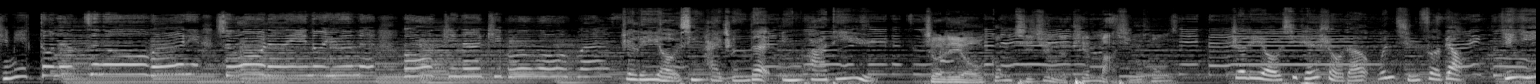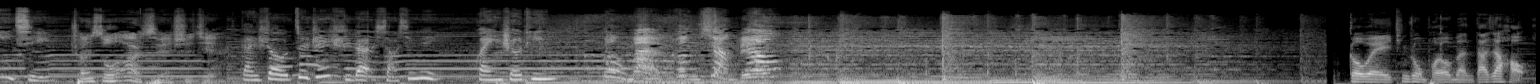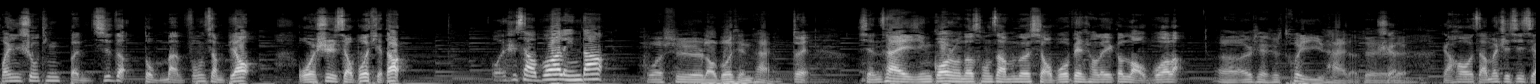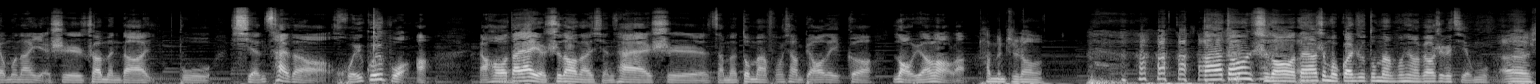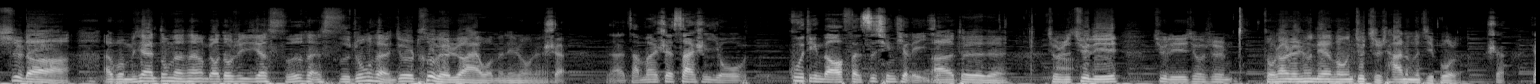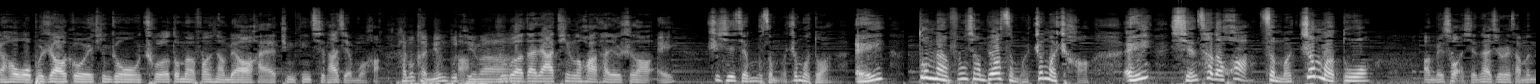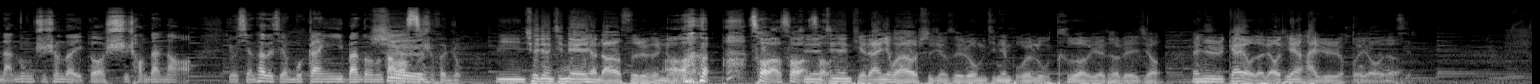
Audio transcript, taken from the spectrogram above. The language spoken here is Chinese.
君と夏の終わり将来の夢大きな希望を这里有新海诚的樱花低语，这里有宫崎骏的天马行空，这里有细田守的温情色调，与你一起穿梭二次元世界，感受最真实的小幸运。欢迎收听《动漫风向标》。 各位听众朋友们，大家好，欢迎收听本期的《动漫风向标》，我是小波铁蛋儿，我是小波铃铛，我是老波咸菜。对，咸菜已经光荣的从咱们的小波变成了一个老波了，呃，而且是退役态的，对对对。然后咱们这期节目呢，也是专门的补咸菜的回归播啊。然后大家也知道呢，咸菜是咱们动漫风向标的一个老元老了。他们知道吗？大家当然知道了，大家这么关注动漫风向标这个节目。呃，是的，呃，我们现在动漫风向标都是一些死粉、死忠粉，就是特别热爱我们那种人。是，呃，咱们这算是有固定的粉丝群体了，已经。啊，对对对，就是距离距离就是走上人生巅峰就只差那么几步了。是。然后我不知道各位听众除了动漫方向标还听不听其他节目哈？他们肯定不听啊！如果大家听的话，他就知道，哎，这些节目怎么这么短？哎，动漫风向标怎么这么长？哎，咸菜的话怎么这么多？啊，没错，咸菜就是咱们南东之声的一个时长担当啊。有咸菜的节目，干音一般都能达到四十分钟。你确定今天也想达到四十分钟？错了错了，今天今天铁蛋一会儿还有事情，所以说我们今天不会录特别特别久，但是该有的聊天还是会有的。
